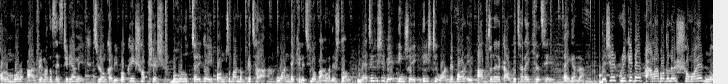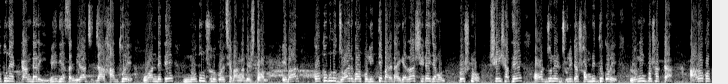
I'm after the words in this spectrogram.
কলম্বোর আর প্রেমাদাসা স্টেডিয়ামে শ্রীলঙ্কার বিপক্ষেই সবশেষ বহুল উচ্চারিত এই পঞ্চপাণ্ডবকে ছাড়া ওয়ানডে খেলেছিল বাংলাদেশ দল। ম্যাচের হিসেবে তিনশো একত্রিশটি ওয়ানডে পর এই পাঁচজনের কাউকে ছাড়াই খেলছে টাইগাররা। দেশের ক্রিকেটে পালা বদলের সময়ের নতুন এক কান্ডারি মেহেদি হাসান মিরাজ, যার হাত ধরে ওয়ানডেতে নতুন শুরু করেছে বাংলাদেশ দল। এবার কতগুলো জয়ের গল্প লিখতে পারে টাইগাররা, সেটাই যেমন প্রশ্ন। সেই সাথে অর্জনের ঝুলিটা সমৃদ্ধ করে রঙিন পোশাকটা আরও কত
